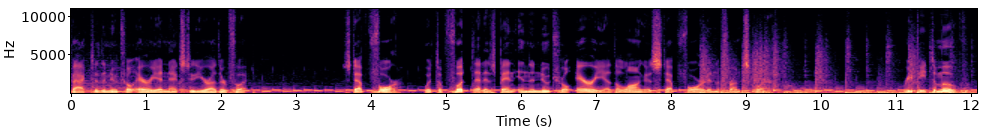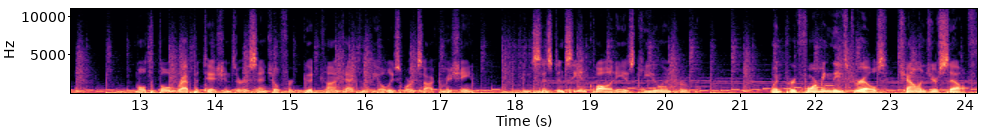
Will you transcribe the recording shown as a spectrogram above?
back to the neutral area next to your other foot. Step 4. With the foot that has been in the neutral area the longest, step forward in the front square. Repeat the move. Multiple repetitions are essential for good contact with the OHLEsport soccer machine. Consistency and quality is key to improvement. When performing these drills, challenge yourself.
